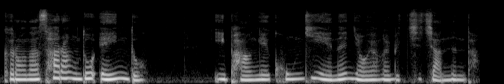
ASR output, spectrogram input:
그러나 사랑도 애인도 이 방의 공기에는 영향을 미치지 않는다.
